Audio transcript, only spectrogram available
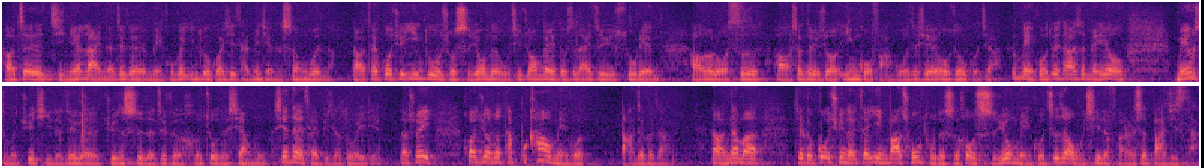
啊这几年来呢，这个美国跟印度的关系才明显的升温了啊。在过去，印度所使用的武器装备都是来自于苏联啊、俄罗斯啊，甚至于说英国、法国这些欧洲国家，跟美国对他是没有没有什么具体的这个军事的这个合作的项目，现在才比较多一点。那所以换句话说，他不靠美国打这个仗啊，那么。这个过去呢，在印巴冲突的时候，使用美国制造武器的反而是巴基斯坦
